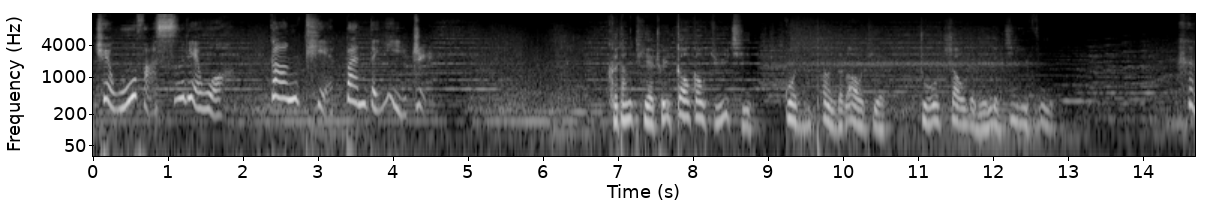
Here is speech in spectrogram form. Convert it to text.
却无法撕裂我钢铁般的意志。可当铁锤高高举起，滚烫的烙铁灼烧着您的肌肤。哼，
